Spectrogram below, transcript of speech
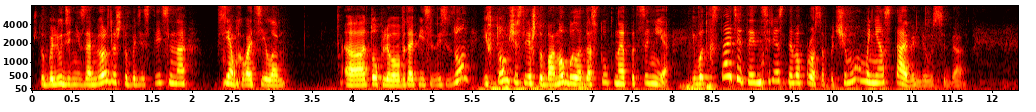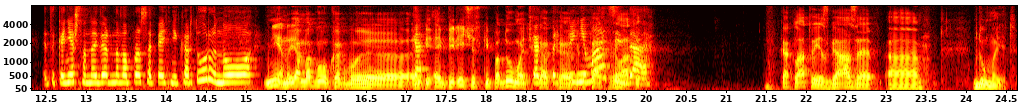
чтобы люди не замерзли, чтобы действительно всем хватило э, топлива в отопительный сезон, и в том числе, чтобы оно было доступное по цене. И вот, кстати, это интересный вопрос, а почему мы не оставили у себя? Это, конечно, наверное, вопрос опять не к Артуру, но... Не, ну я могу как бы э, как, эмпирически подумать, как, как э, предприниматель, как Латвия, да. Как Латвия с газа э, думает.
